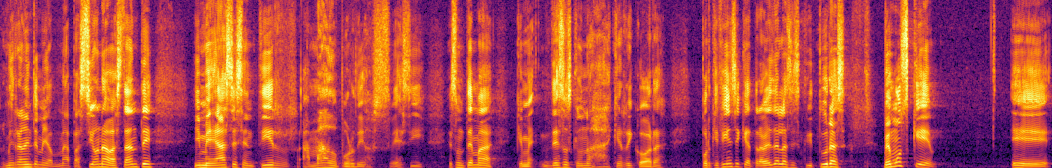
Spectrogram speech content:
a mí realmente me, me apasiona bastante y me hace sentir amado por Dios. Es, es un tema que de esos que uno, ay, qué rico ahora. Porque fíjense que a través de las escrituras vemos que eh,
